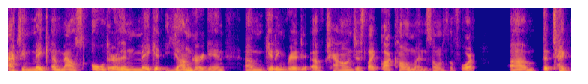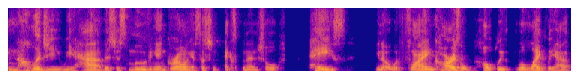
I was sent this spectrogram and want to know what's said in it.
actually make a mouse older, then make it younger again, um, getting rid of challenges like glaucoma and so on and so forth. Um, the technology we have is just moving and growing at such an exponential pace. You know, with flying cars, will hopefully will likely have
